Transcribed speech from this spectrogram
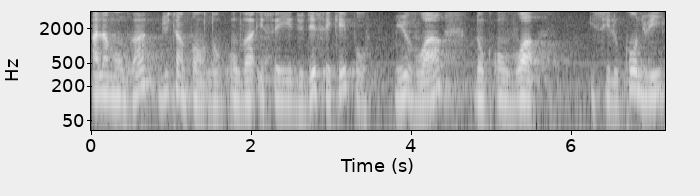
à la membrane du tympan. Donc, on va essayer de desséquer pour mieux voir. Donc, on voit ici le conduit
